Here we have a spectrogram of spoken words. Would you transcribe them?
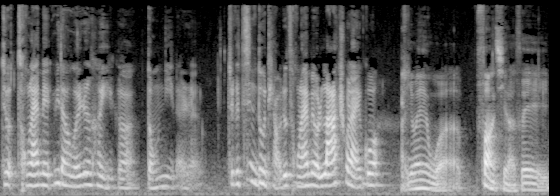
就从来没遇到过任何一个懂你的人，这个进度条就从来没有拉出来过。因为我放弃了，所以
